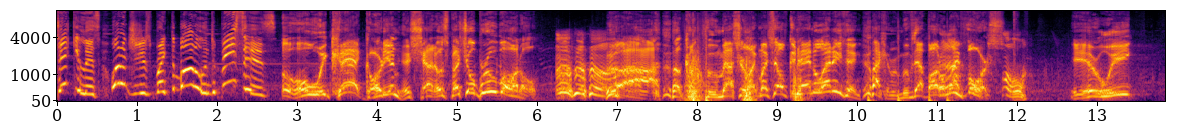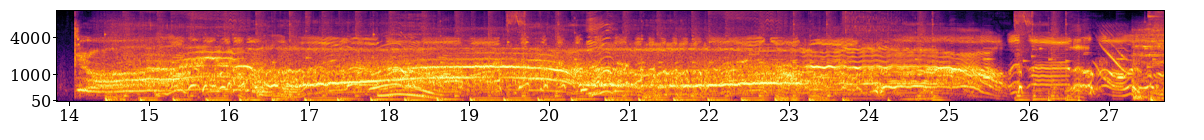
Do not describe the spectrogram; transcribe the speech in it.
ridiculous! Why don't you just break the bottle into pieces? Oh, we can't, Guardian. It's Shadow Special Brew Bottle. ah, a kung fu master like myself can handle anything. I can remove that bottle by force. Here we Oh,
